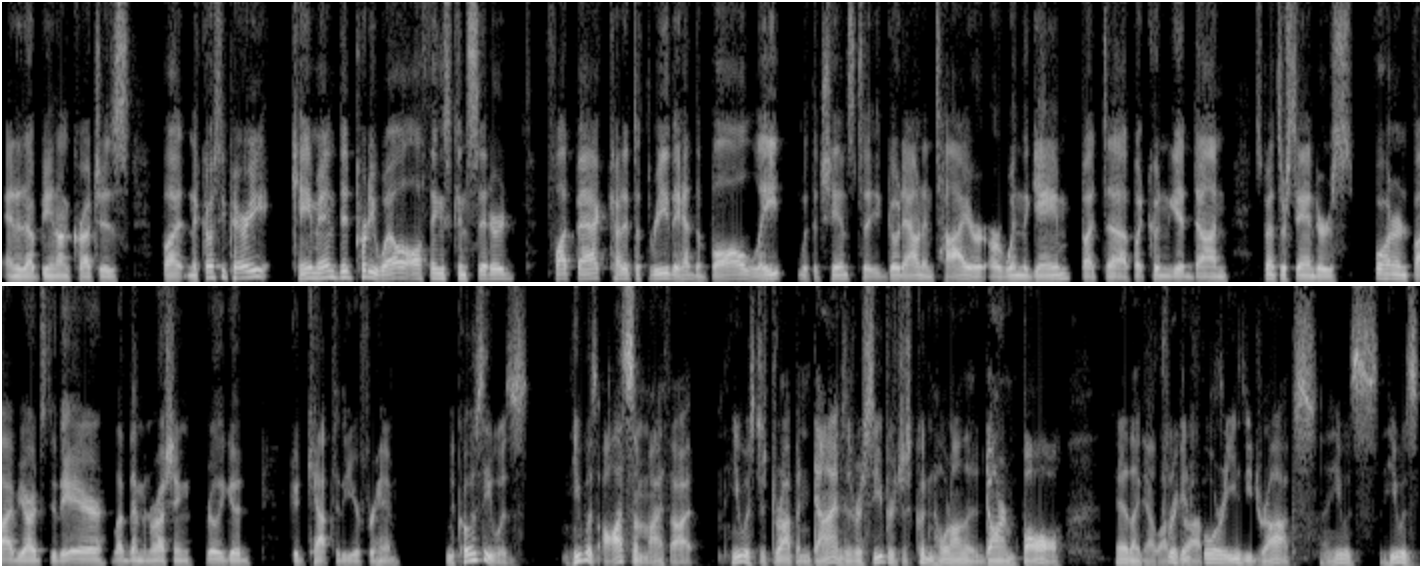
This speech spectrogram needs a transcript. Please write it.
ended up being on crutches. But N'Kosi Perry came in, did pretty well, all things considered. Fought back, cut it to three. They had the ball late with the chance to go down and tie or, or win the game, but uh, but couldn't get done. Spencer Sanders, 405 yards through the air, led them in rushing. Really good, good cap to the year for him. N'Kosi was he was awesome. I thought he was just dropping dimes. The receivers just couldn't hold on to the darn ball. They had like Yeah, a friggin' four easy drops. He was he was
